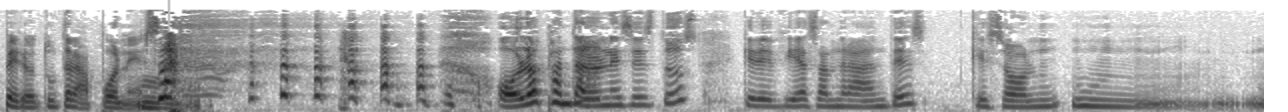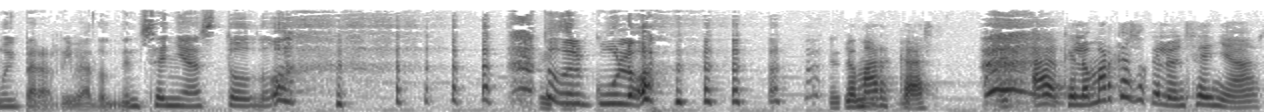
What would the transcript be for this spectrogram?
pero tú te la pones. o los pantalones estos que decía Sandra antes, que son mm, muy para arriba, donde enseñas todo. todo el culo. Lo marcas. Ah, ¿que lo marcas o que lo enseñas?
